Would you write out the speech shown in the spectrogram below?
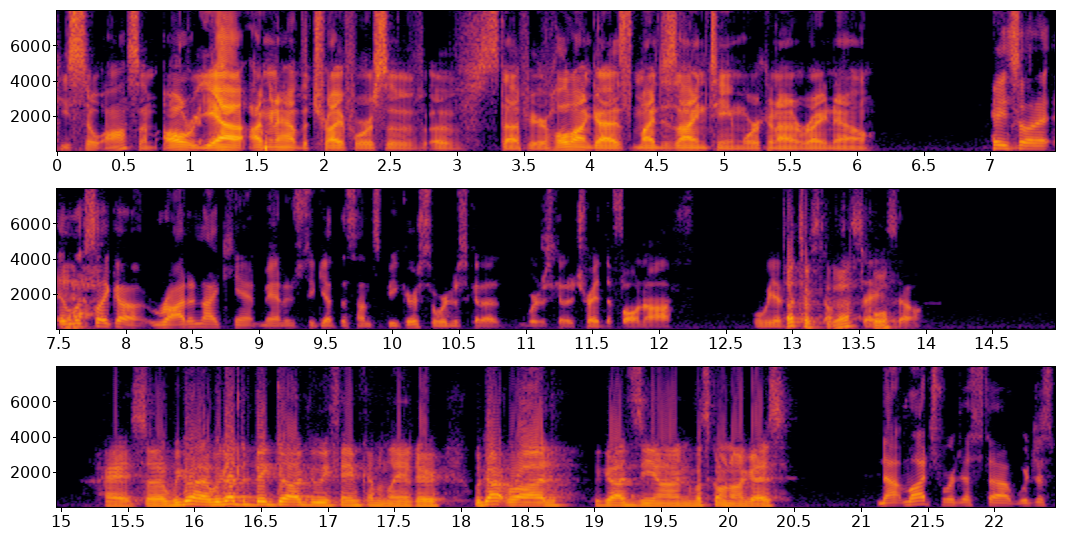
he's so awesome. Oh yeah, I'm gonna have the Triforce of, of stuff here. Hold on, guys. My design team working on it right now. Hey, so it, it Yeah. looks like uh, Rod and I can't manage to get this on speaker, so we're just gonna we're just gonna trade the phone off when we have That's stuff okay, that's to say. cool. So All right, so we got we got the big dog Gooey Fame coming later. We got Rod. We got Zion. What's going on, guys? not much. We're just uh, we're just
